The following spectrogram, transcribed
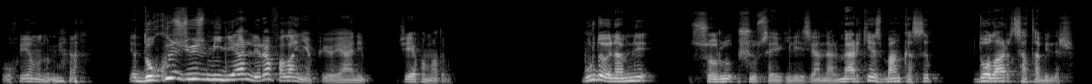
okuyamadım ya. Ya 900 milyar lira falan yapıyor. Yani şey yapamadım. Burada önemli soru şu sevgili izleyenler. Merkez Bankası dolar satabilir.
